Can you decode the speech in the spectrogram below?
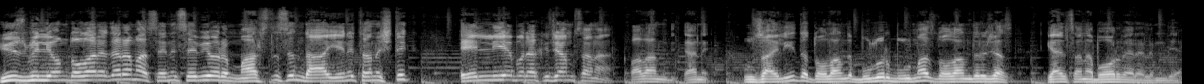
100 milyon dolar eder ama seni seviyorum. Marslısın daha yeni tanıştık. 50'ye bırakacağım sana falan. Yani uzaylıyı da dolandı bulur bulmaz dolandıracağız. Gel sana bor verelim diye.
